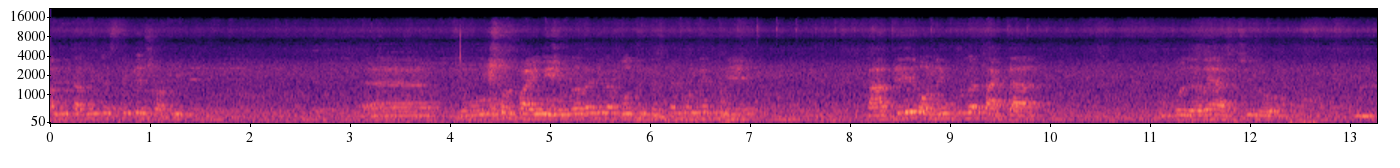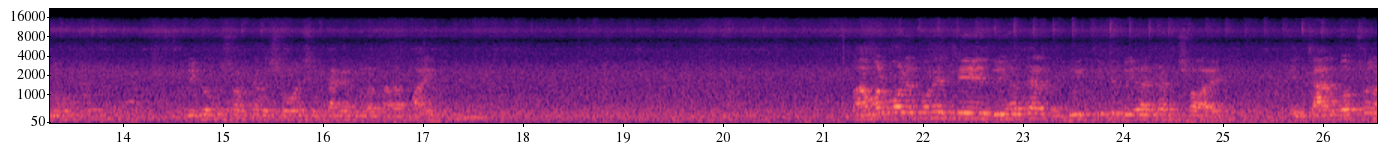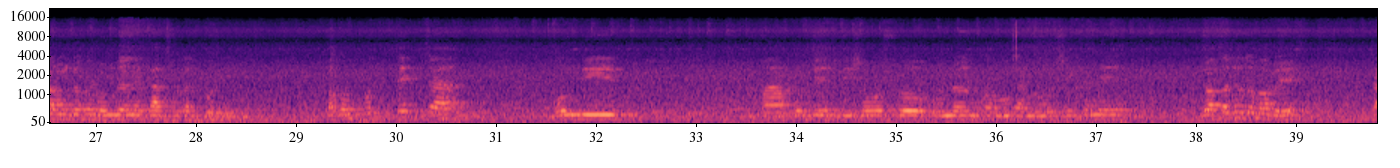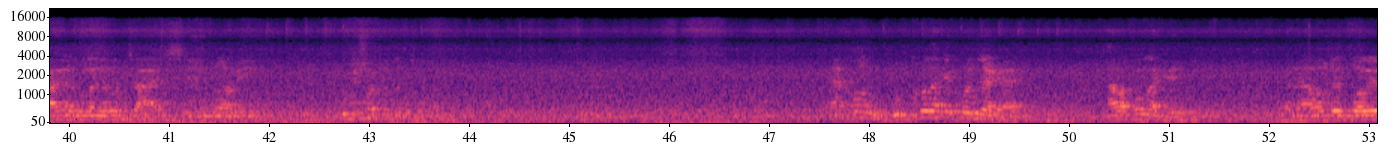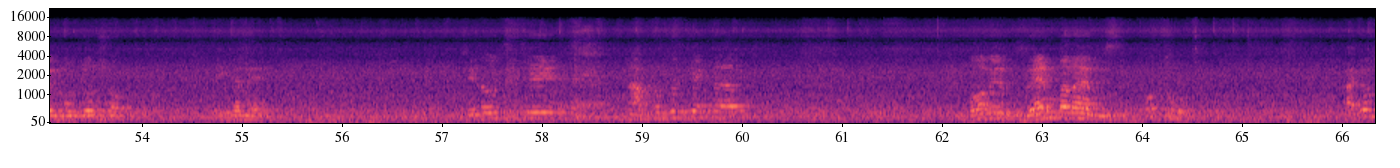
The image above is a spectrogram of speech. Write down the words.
আমি তাদের কাছ থেকে সঠিক উত্তর পাইনি। ওনারা যেটা বলতে চেষ্টা করলেন যে তাদের অনেকগুলো টাকা উপজেলায় আসছিল, কিন্তু বিগত সরকারের সময় সেই টাকাগুলো তারা পায়নি। আমার মনে পড়ে যে দুই হাজার দুই থেকে দুই হাজার ছয়, এই চার বছর আমি যখন উন্নয়নের কাজগুলো করি তখন প্রত্যেকটা মন্দির বা আপনাদের যে সমস্ত উন্নয়ন কর্মকাণ্ড, সেখানে যথাযথভাবে টাকাগুলো যেন যায়, সেই জন্য আমি খুবই সচেতন ছিলাম। এখন দুঃখ লাগে কোন জায়গায়? খারাপও লাগে। মানে আমাদের দলের লোকজন সব এখানে। সেটা হচ্ছে যে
